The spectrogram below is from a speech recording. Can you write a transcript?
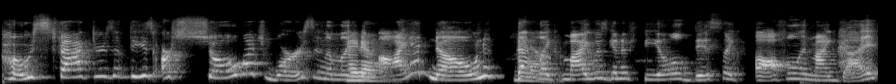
post factors of these are so much worse and i'm like I if i had known that like my was gonna feel this like awful in my gut,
